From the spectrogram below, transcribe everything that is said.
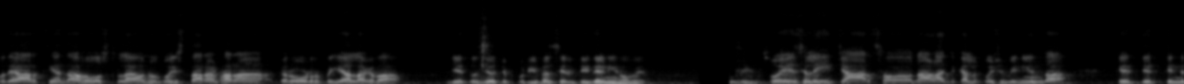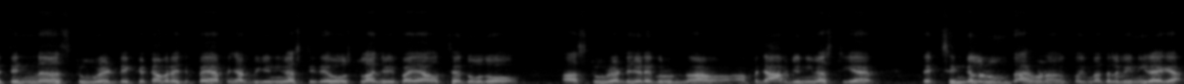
ਵਿਦਿਆਰਥੀਆਂ ਦਾ ਹੋਸਟਲ ਹੈ ਉਹਨੂੰ ਕੋਈ 17-18 ਕਰੋੜ ਰੁਪਈਆ ਲੱਗਦਾ ਜੇ ਤੁਸੀਂ ਉਹ 'ਚ ਪੂਰੀ ਫੈਸਿਲਿਟੀ ਦੇਣੀ ਹੋਵੇ। ਸੋ ਇਸ ਲਈ 400 ਨਾਲ ਅੱਜ ਕੱਲ ਕੁਝ ਵੀ ਨਹੀਂ ਹੁੰਦਾ। ਕਿ ਜੇ ਤਿੰਨ ਤਿੰਨ ਸਟੂਡੈਂਟ ਇੱਕ ਕਮਰੇ 'ਚ ਪਿਆ, ਪੰਜਾਬੀ ਯੂਨੀਵਰਸਿਟੀ ਦੇ ਹੋਸਟਲਾਂ 'ਚ ਵੀ ਪਿਆ, ਉੱਥੇ ਦੋ ਦੋ ਸਟੂਡੈਂਟ ਜਿਹੜੇ ਗੁਰੂ ਪੰਜਾਬ ਯੂਨੀਵਰਸਿਟੀ ਹੈ ਤੇ ਸਿੰਗਲ ਰੂਮ ਦਾ ਹੁਣ ਕੋਈ ਮਤਲਬ ਹੀ ਨਹੀਂ ਰਹਿ ਗਿਆ।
